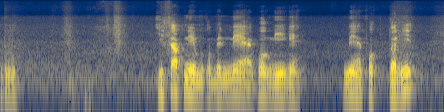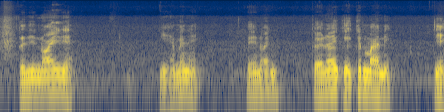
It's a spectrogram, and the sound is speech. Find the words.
อืมอีซับนี่มันก็เป็นแม่พวกนี้ไง แม่พวกตัวนี้ ตัวนี้น้อยเนี่ย นี่เห็นไหมเนี่ยตัวน้อยตัวน้อยเกิดขึ้นมาเนี่ยนี่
